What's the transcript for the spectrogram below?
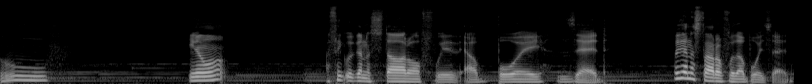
Ooh. You know what? I think we're going to start off with our boy Zed. We're gonna start off with our boy Zed.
